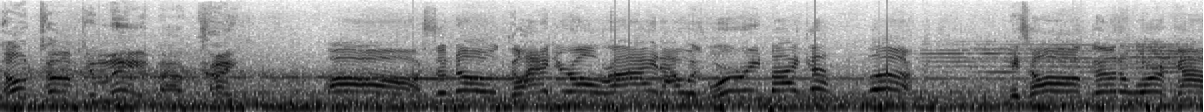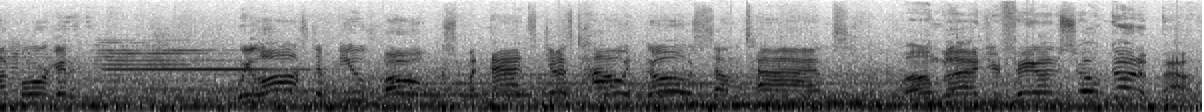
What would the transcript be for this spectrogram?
don't talk to me about crazy. Oh, so no, glad you're all right. I was worried, Micah. Look, it's all gonna work out, Morgan. We lost a few folks, but that's just how it goes sometimes. Well, I'm glad you're feeling so good about it.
